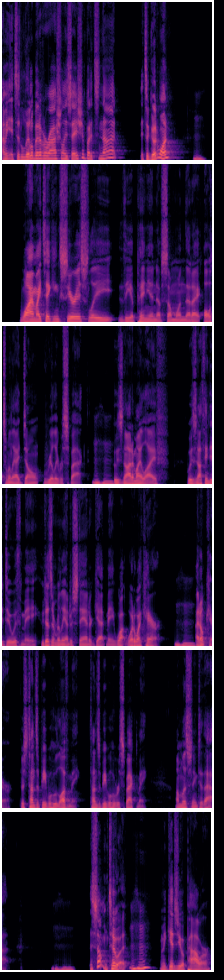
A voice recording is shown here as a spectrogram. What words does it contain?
I mean, it's a little bit of a rationalization, but it's not, it's a good one. Why am I taking seriously the opinion of someone that I ultimately I don't really respect, Mhm. who's not in my life, who has nothing to do with me, who doesn't really understand or get me? What what do I care? Mhm. I don't care. There's tons of people who love me, tons of people who respect me. I'm listening to that. Mhm. There's something to it. I mean, it gives you a power.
